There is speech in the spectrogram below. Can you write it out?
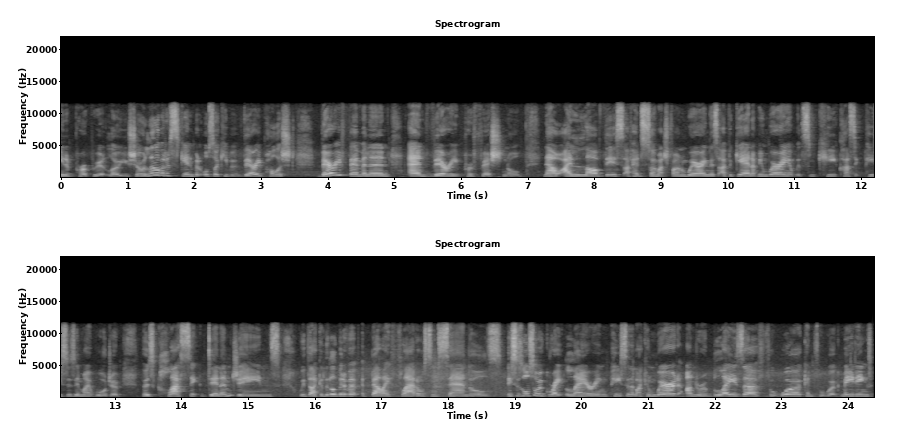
inappropriate low. You show a little bit of skin, but also keep it very polished, very feminine, and very professional. Now, I love this. I've had so much fun wearing this. I've, again, I've been wearing it with some key classic pieces in my wardrobe. Those classic denim jeans with like a little bit of a, a ballet flat or some sandals. This is also a great layering piece in that I can wear it under a blazer for work and for work meetings,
